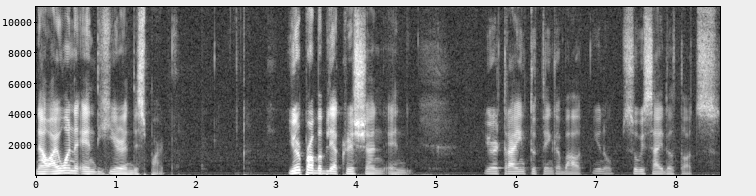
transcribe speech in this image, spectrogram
Now, I want to end here in this part. You're probably a Christian and you're trying to think about, you know, suicidal thoughts.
